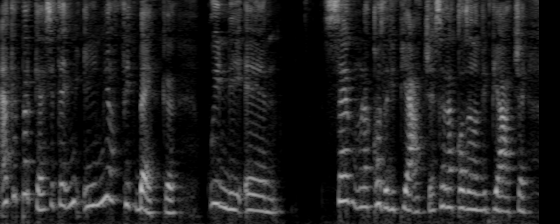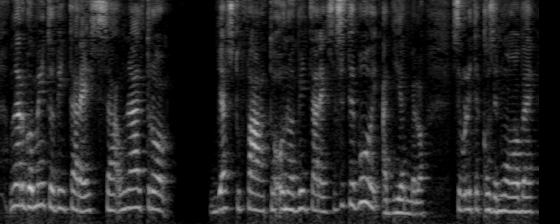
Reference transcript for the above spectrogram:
anche perché siete il mio feedback. Quindi eh, se una cosa vi piace, se una cosa non vi piace, un argomento vi interessa, un altro vi ha stufato o non vi interessa, siete voi a dirmelo, se volete cose nuove,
